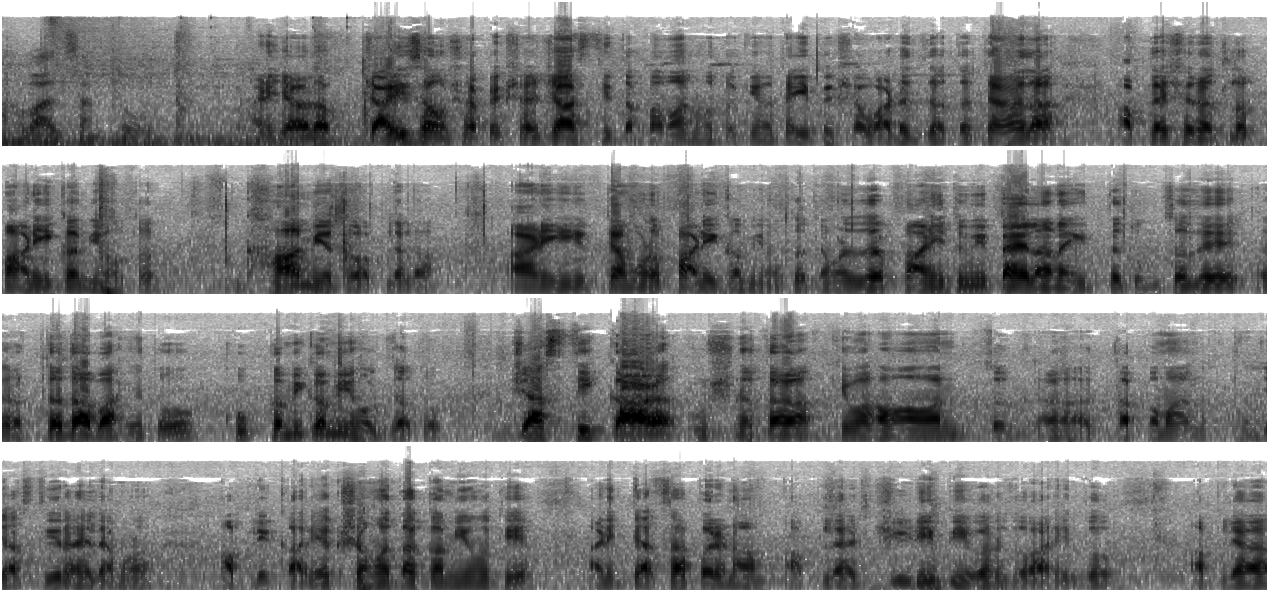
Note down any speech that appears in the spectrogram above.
अहवाल सांगतो. आणि ज्यावेळेला चाळीस अंशापेक्षा जास्ती तापमान होतं किंवा त्याहीपेक्षा वाढत जातं त्यावेळेला आपल्या शरीरातलं पाणी कमी होतं घाम येतो आपल्याला. आणि त्यामुळं पाणी कमी होतं. त्यामुळे जर पाणी तुम्ही प्यायला नाही तर तुमचं जे रक्तदाब आहे तो खूप कमी कमी होत जातो. जास्ती काळ उष्णता किंवा हवामानचं तापमान जास्ती राहिल्यामुळं आपली कार्यक्षमता कमी होते आणि त्याचा परिणाम आपल्या जी डी पीवर जो आहे जो आपल्या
